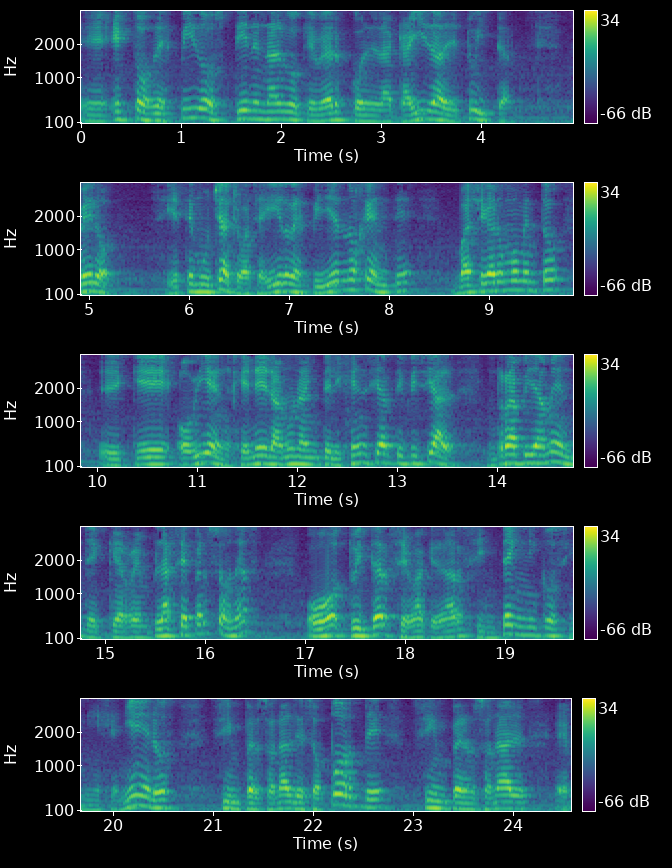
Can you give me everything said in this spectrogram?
estos despidos tienen algo que ver con la caída de Twitter. Pero si este muchacho va a seguir despidiendo gente, va a llegar un momento eh, que o bien generan una inteligencia artificial rápidamente que reemplace personas, o Twitter se va a quedar sin técnicos, sin ingenieros, sin personal de soporte, sin personal, eh,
